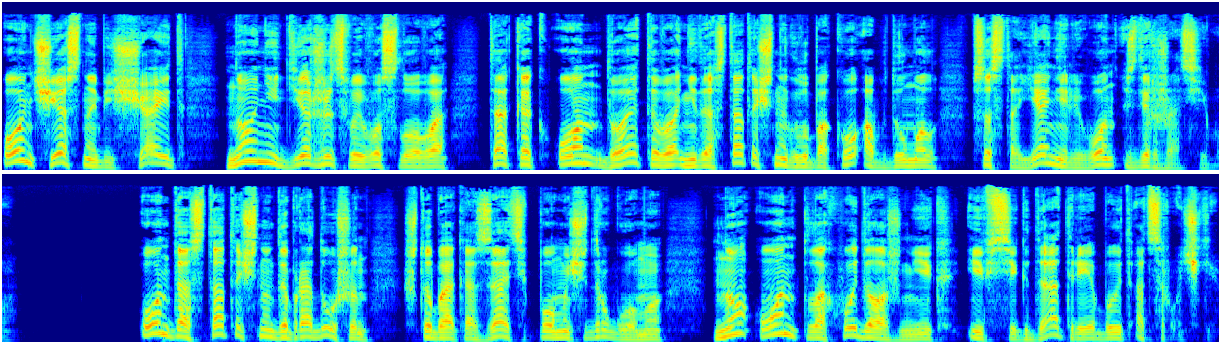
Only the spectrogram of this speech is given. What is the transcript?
Он честно обещает, но не держит своего слова, так как он до этого недостаточно глубоко обдумал, в состоянии ли он сдержать его. Он достаточно добродушен, чтобы оказать помощь другому, но он плохой должник и всегда требует отсрочки.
